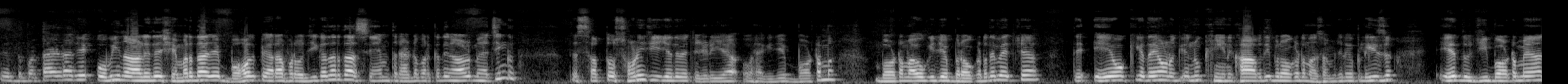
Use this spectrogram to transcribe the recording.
ਤੇ ਦੁਪੱਟਾ ਜਿਹੜਾ ਜੇ ਉਹ ਵੀ ਨਾਲ ਇਹਦੇ ਸ਼ਿਮਰ ਦਾ ਜੇ ਬਹੁਤ ਪਿਆਰਾ ਫਰੋਜੀ ਕਲਰ ਦਾ ਸੇਮ ਥ੍ਰੈਡ ਵਰਕ ਦੇ ਨਾਲ ਮੈਚਿੰਗ ਤੇ ਸਭ ਤੋਂ ਸੋਹਣੀ ਚੀਜ਼ ਇਹਦੇ ਵਿੱਚ ਜਿਹੜੀ ਆ, ਉਹ ਹੈਗੀ ਜੇ ਬਾਟਮ ਬਾਟਮ ਆਊਗੀ ਜੇ ਬ੍ਰੋਕਟ ਦੇ ਵਿੱਚ, ਤੇ ਇਹ ਉਹ ਕਿਤੇ ਹੁਣ ਇਹਨੂੰ ਖੀਨ ਖਾਬ ਦੀ ਬ੍ਰੋਕਟ ਨਾ ਸਮਝ ਲਿਓ ਪਲੀਜ਼ ਇਹ ਦੂਜੀ ਬਾਟਮ ਆ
